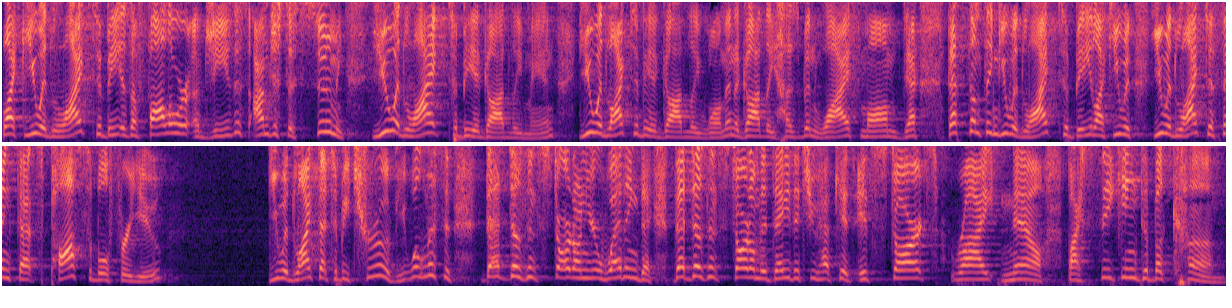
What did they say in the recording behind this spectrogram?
like you would like to be as a follower of Jesus. I'm just assuming you would like to be a godly man. You would like to be a godly woman, a godly husband, wife, mom, dad. That's something you would like to be. Like you would, you would like to think that's possible for you. You would like that to be true of you. Well, listen, that doesn't start on your wedding day. That doesn't start on the day that you have kids. It starts right now by seeking to become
